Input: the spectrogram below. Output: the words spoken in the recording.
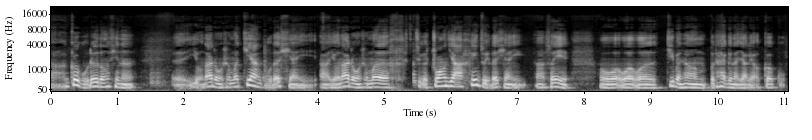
啊，个股这个东西呢，呃，有那种什么荐股的嫌疑啊，有那种什么这个庄家黑嘴的嫌疑啊，所以我我我基本上不太跟大家聊个股。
